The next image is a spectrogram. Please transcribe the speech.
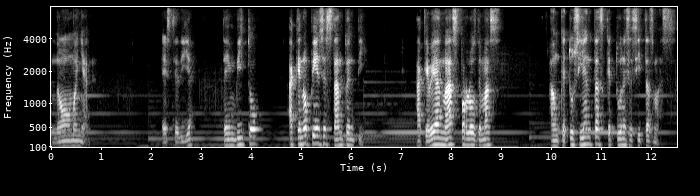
no mañana. Este día te invito a que no pienses tanto en ti, a que veas más por los demás, aunque tú sientas que tú necesitas más.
